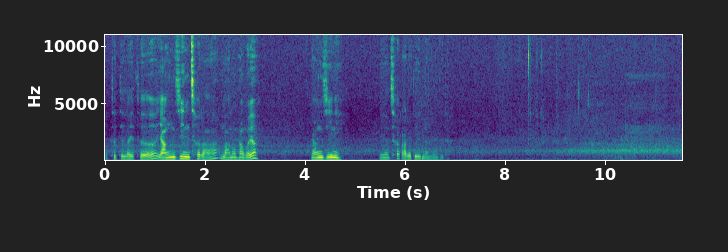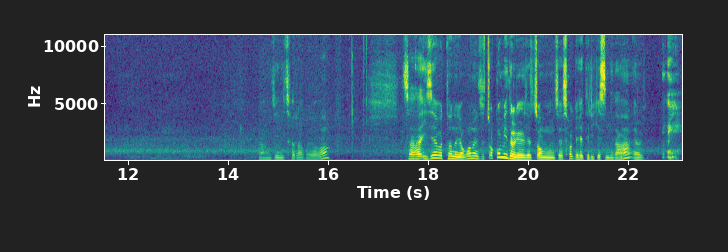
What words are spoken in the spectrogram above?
하트 딜라이트 양진 철화 만원 하고요. 양진이 이건 철화로 되어 있는 겁니다. 양진이 철하고요. 자, 이제부터는 요거는 이제 쪼꼬미들 이제 좀 이제 소개해 드리겠습니다.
